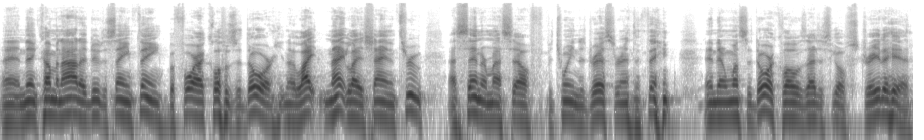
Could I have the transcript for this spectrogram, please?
And then coming out, I do the same thing. Before I close the door, you know, light, night light shining through, I center myself between the dresser and the thing. And then once the door closes, I just go straight ahead.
